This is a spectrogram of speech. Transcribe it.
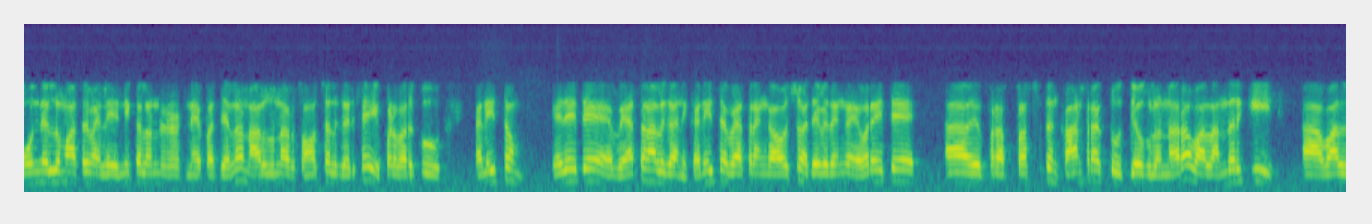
మూడు నెలలు మాత్రమే ఎన్నికలు ఉన్నటువంటి నేపథ్యంలో నాలుగున్నర సంవత్సరాలు గడిచాయి ఇప్పటి వరకు కనీసం ఏదైతే వేతనాలు కానీ కనీస వేతనం కావచ్చు అదేవిధంగా ఎవరైతే ప్రస్తుతం కాంట్రాక్ట్ ఉద్యోగులు ఉన్నారో వాళ్ళందరికీ వాళ్ళ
